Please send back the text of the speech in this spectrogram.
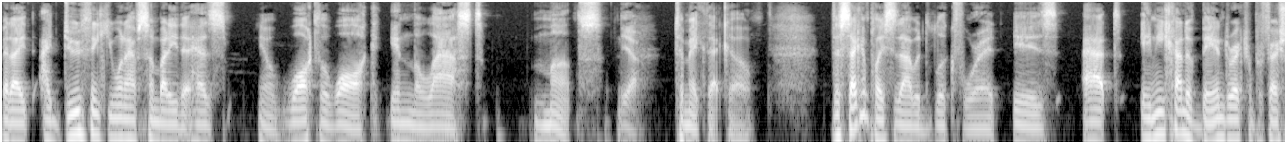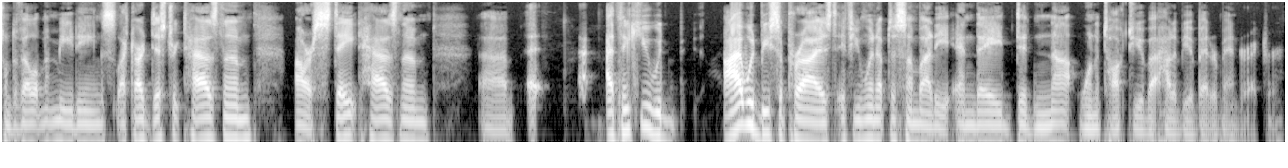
But I I do think you want to have somebody that has you know walked the walk in the last months, yeah, to make that go. The second place that I would look for it is at any kind of band director professional development meetings, like our district has them, our state has them. Uh, I think you would, I would be surprised if you went up to somebody and they did not want to talk to you about how to be a better band director.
